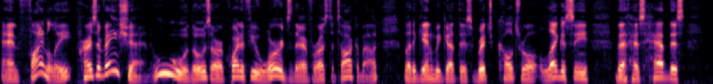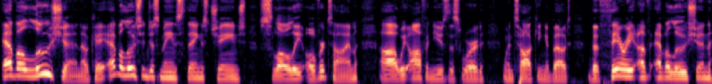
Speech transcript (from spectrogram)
and finally, preservation. Ooh, those are quite a few words there for us to talk about. But again, we got this rich cultural legacy that has had this evolution. Okay, evolution just means things change slowly over time. Uh, we often use this word when talking about the theory of evolution,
